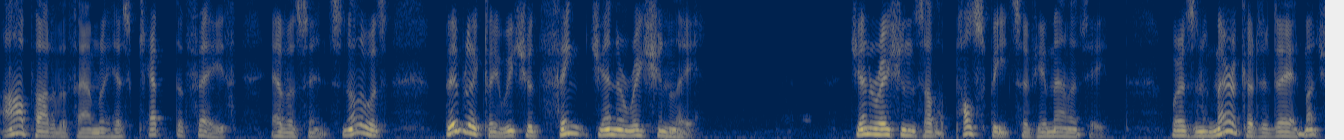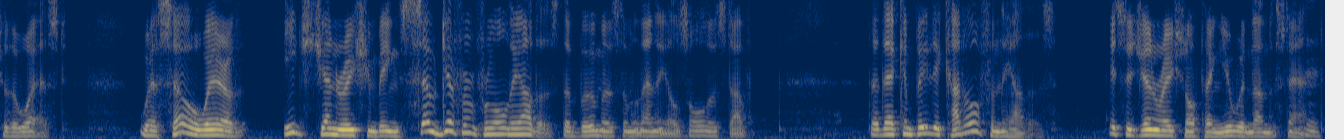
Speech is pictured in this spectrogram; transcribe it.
our part of the family has kept the faith ever since. In other words, biblically, we should think generationally. Generations are the pulse beats of humanity. Whereas in America today and much of the West, we're so aware of each generation being so different from all the others the boomers, the millennials, all this stuff that they're completely cut off from the others. It's a generational thing you wouldn't understand.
